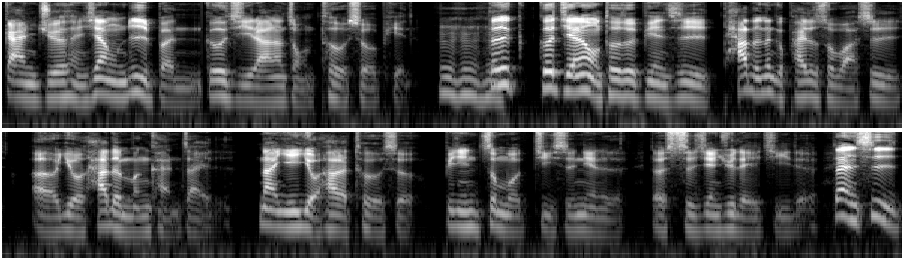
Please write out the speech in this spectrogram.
感觉很像日本哥吉拉那种特色片。嗯哼，但是哥吉拉那种特色片是它的那个拍摄手法是呃有它的门槛在的，那也有它的特色，毕竟这么几十年的的时间去累积的。但是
